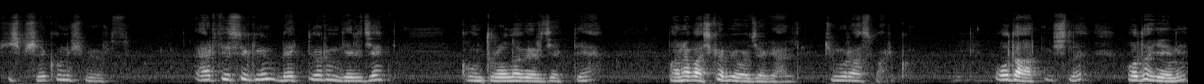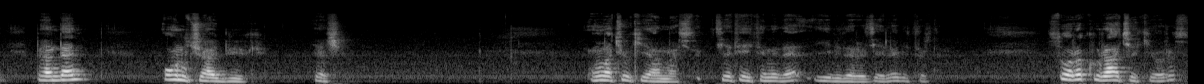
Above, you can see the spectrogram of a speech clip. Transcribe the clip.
Hiçbir şey konuşmuyoruz. Ertesi gün bekliyorum gelecek, kontrola verecek diye. Bana başka bir hoca geldi. Cumhur Asmarko. O da 60'lı, o da yeni. Benden 13 ay büyük yaşı. Onunla çok iyi anlaştık. Jet eğitimi de iyi bir dereceyle bitirdim. Sonra kura çekiyoruz.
